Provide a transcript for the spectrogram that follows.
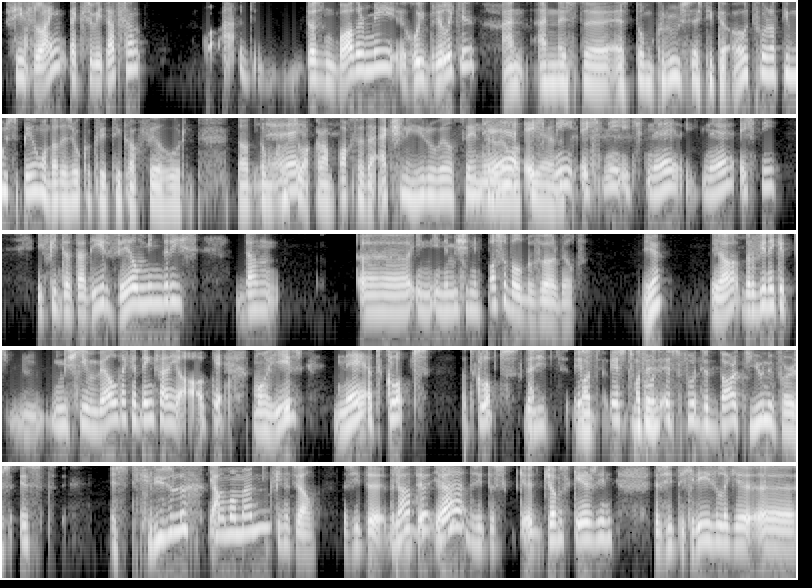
sinds lang dat ik zoiets had van... Doesn't bother me. Een goed brilletje. En, en is, de, is Tom Cruise is die te oud voordat hij moest spelen? Want dat is ook een kritiek dat ik veel hoor. Dat Tom Nee. Cruise wat krampachtig de action hero wil zijn. Nee, dat echt eigenlijk- niet. Echt niet. Ik, nee, nee, echt niet. Ik vind dat dat hier veel minder is dan eh, in, in de Mission Impossible bijvoorbeeld. Ja? Ja, daar vind ik het misschien wel dat je denkt van, ja, oké. Maar hier, nee, het klopt. Het klopt. Er zit, Is, Maar- het- is, het maar voor, is- is het voor de Dark Universe is het, is het griezelig Ja, op het moment? ik vind het wel. Er zitten, er Ja, zitten, vind- ja? ja? er zitten eh, jumpscares in. Er zitten griezelige, eh,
